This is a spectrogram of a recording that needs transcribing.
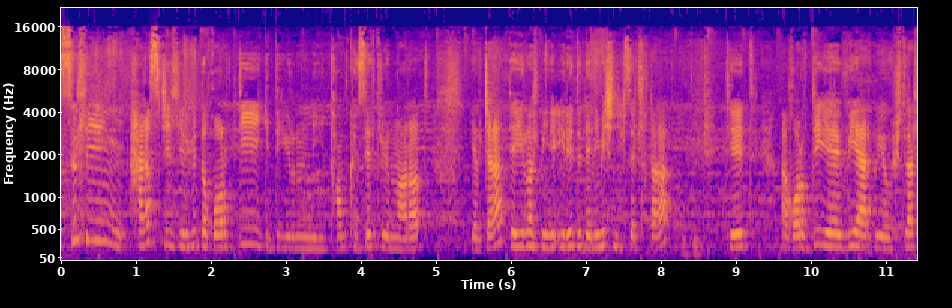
сүүлийн хагас жил ерөөдөө 3D гэдэг ер нь нэг том концепт ер нь ороод явж байгаа. Тэгээ ер нь бол би ирээдүйд анимашн хийх зорилготой байгаа. Тэгээд а, 3D-гээ VR буюу virtual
